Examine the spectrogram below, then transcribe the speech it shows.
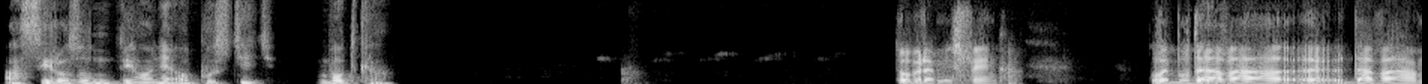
a si rozhodnutý ho neopustiť. Bodka. Dobrá myšlienka lebo dáva, e, dáva e,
